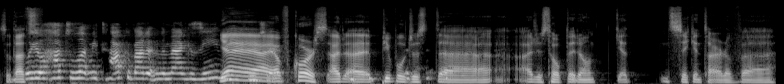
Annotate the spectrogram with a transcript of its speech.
So that's Well, you'll have to let me talk about it in the magazine. yeah, yeah, yeah, of course. I, I, people just, uh, I just hope they don't get sick and tired of uh,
